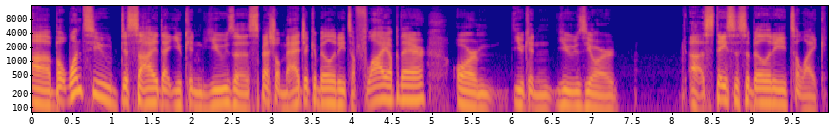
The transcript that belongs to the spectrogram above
uh, but once you decide that you can use a special magic ability to fly up there, or you can use your uh, stasis ability to like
